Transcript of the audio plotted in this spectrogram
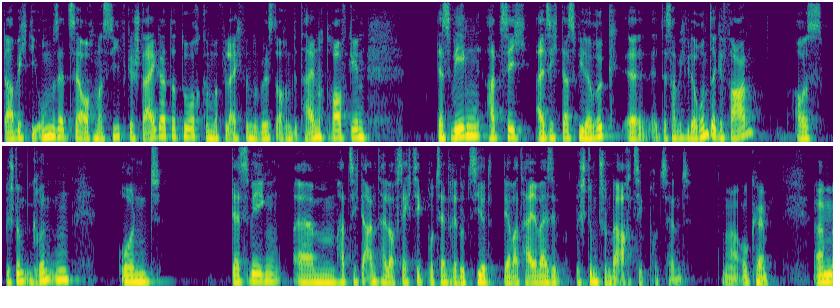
Da habe ich die Umsätze auch massiv gesteigert dadurch. Können wir vielleicht, wenn du willst, auch im Detail noch drauf gehen. Deswegen hat sich, als ich das wieder rück, äh, das habe ich wieder runtergefahren aus bestimmten Gründen und deswegen ähm, hat sich der Anteil auf 60 Prozent reduziert. Der war teilweise bestimmt schon bei 80 Prozent. Ah, okay. Ähm,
